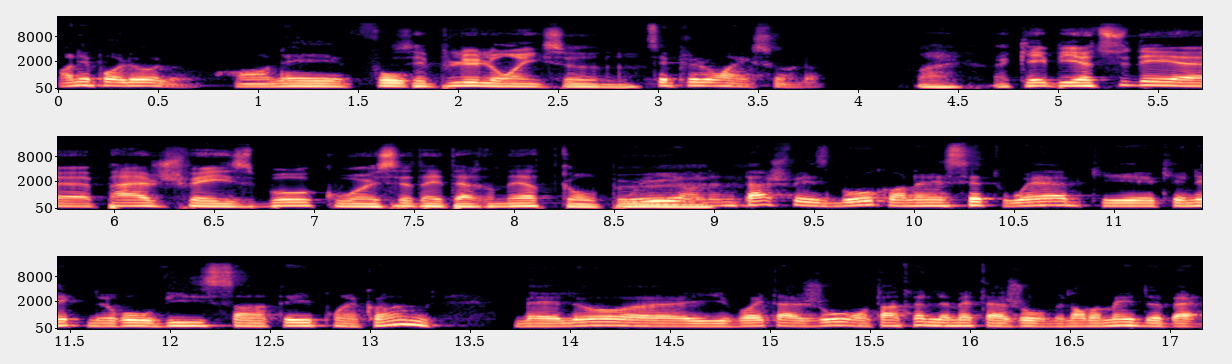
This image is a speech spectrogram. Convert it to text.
On n'est pas là, là. On est faux. C'est plus loin que ça. C'est plus loin que ça. Là. Ouais. OK. Puis y a-tu des euh, pages Facebook ou un site Internet qu'on peut. Oui, on a une page Facebook, on a un site web qui est clinique-neurovisanté.com. Mais là, euh, il va être à jour. On est en train de le mettre à jour. Mais normalement, de, ben,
